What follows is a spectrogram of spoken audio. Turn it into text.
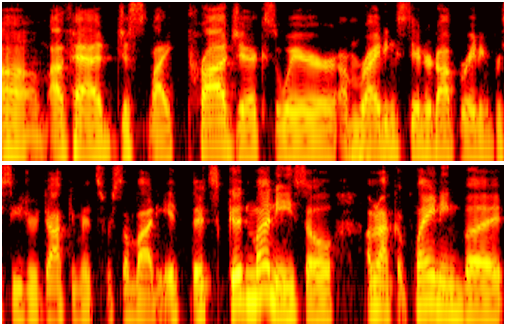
Um, I've had just like projects where I'm writing standard operating procedure documents for somebody. It, it's good money, so I'm not complaining. But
